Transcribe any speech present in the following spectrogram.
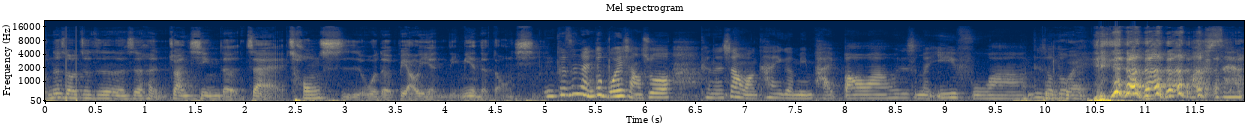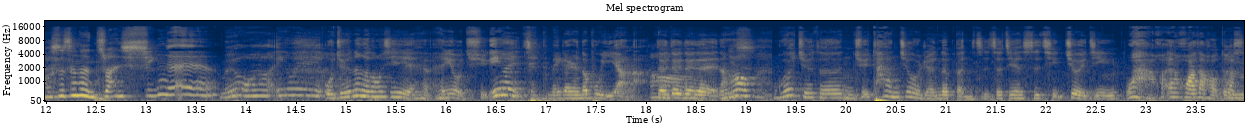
我那时候就真的是很专心的在充实我的表演里面的东西。嗯可是那你都不会想说，可能上网看一个名牌包啊，或者什么衣服啊，那时候都不会，哇塞，老师真的很专心哎、没有啊，因为我觉得那个东西也很很有趣，因为每个人都不一样啦。对对对对，然后我会觉得你去探究人的本质这件事情，就已经哇花要花到好多时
